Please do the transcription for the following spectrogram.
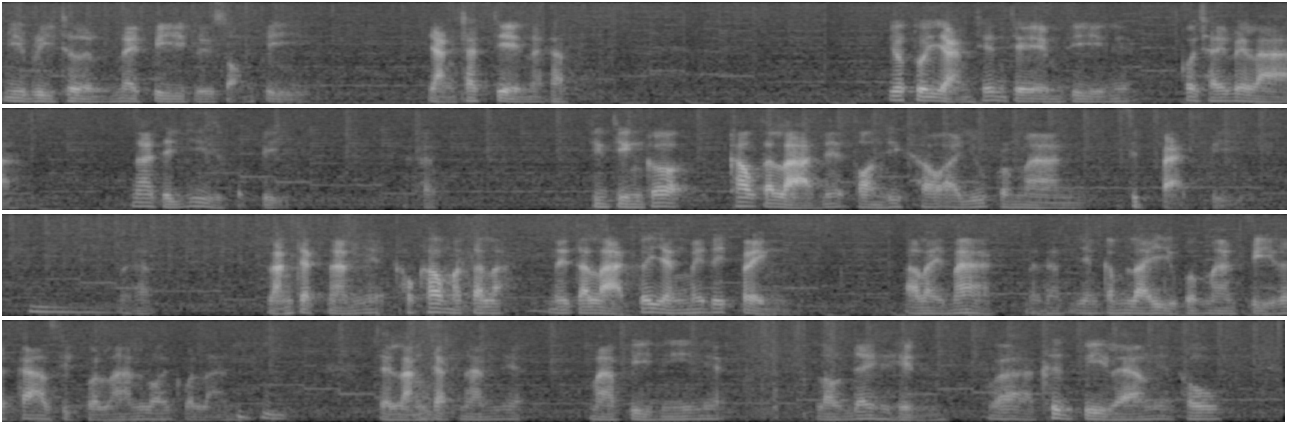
มีรีเทิร์นในปีหรือ 2 ปี อย่างชัดเจนนะครับ ยกตัวอย่างเช่น JMT เนี่ยก็ใช้เวลาน่าจะ 20 กว่าปีนะครับจริงๆก็เข้าตลาดเนี่ยตอนที่เขาอายุประมาณ 18 ปีนะครับหลังจากนั้นเนี่ยเขาเข้ามาตลาดในตลาดก็ยังไม่ได้เปล่ง อะไรมากนะครับยังกำไรอยู่ประมาณปีละ 90 กว่าล้านร้อยกว่าล้าน แต่หลังจากนั้นเนี่ยมาปีนี้เนี่ยเราได้เห็นว่าครึ่งปีแล้วเนี่ยเขา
